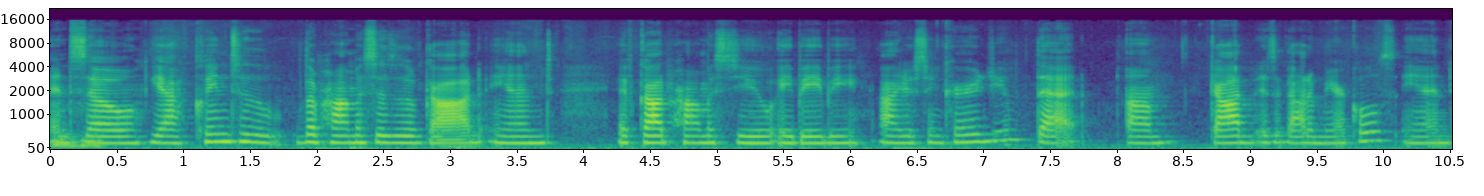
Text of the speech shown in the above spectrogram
And mm-hmm. so, yeah, cling to the promises of God. And if God promised you a baby, I just encourage you that um, God is a God of miracles and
